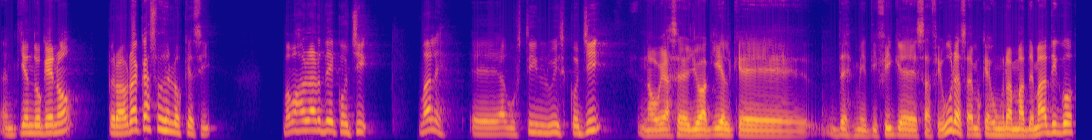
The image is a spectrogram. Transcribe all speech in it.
entiendo que no, pero habrá casos en los que sí. Vamos a hablar de Cochí, ¿vale? Eh, Agustín Luis Cochí. No voy a ser yo aquí el que desmitifique esa figura. Sabemos que es un gran matemático,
